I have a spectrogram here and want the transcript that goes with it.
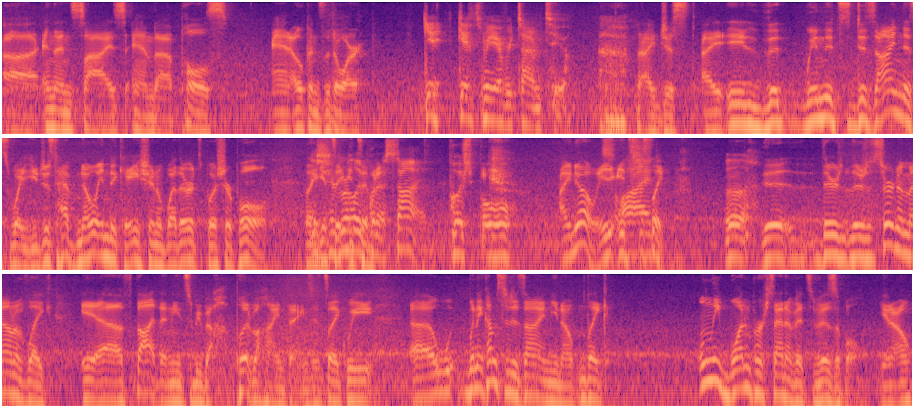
and then sighs and pulls, and opens the door. Get gets me every time too. I just I the when it's designed this way, you just have no indication of whether it's push or pull. Like you it's should a, really it's put a, a, sign: push, pull. I know it, it's just like the, there's there's a certain amount of like uh, thought that needs to be put behind things. It's like we uh, w- when it comes to design, you know, like only one percent of it's visible. You know,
